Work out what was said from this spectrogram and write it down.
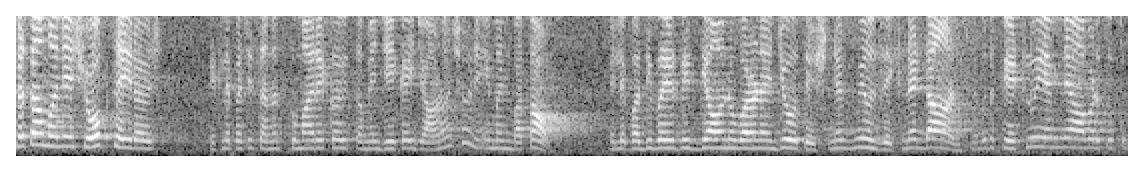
છતાં મને શોક થઈ રહ્યો છે. એટલે પછી સનત કુમારે કહ્યું, તમે જે કંઈ જાણો છો ને એ મને બતાવો. એટલે બધી બધી વિદ્યાઓનું વર્ણન જ્યોતિષ ને મ્યુઝિક ને ડાન્સ ને બધું કેટલું એમને આવડતું હતું.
